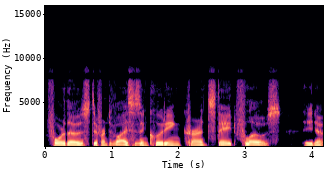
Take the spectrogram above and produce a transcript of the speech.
for those different devices, including current state flows. You know,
